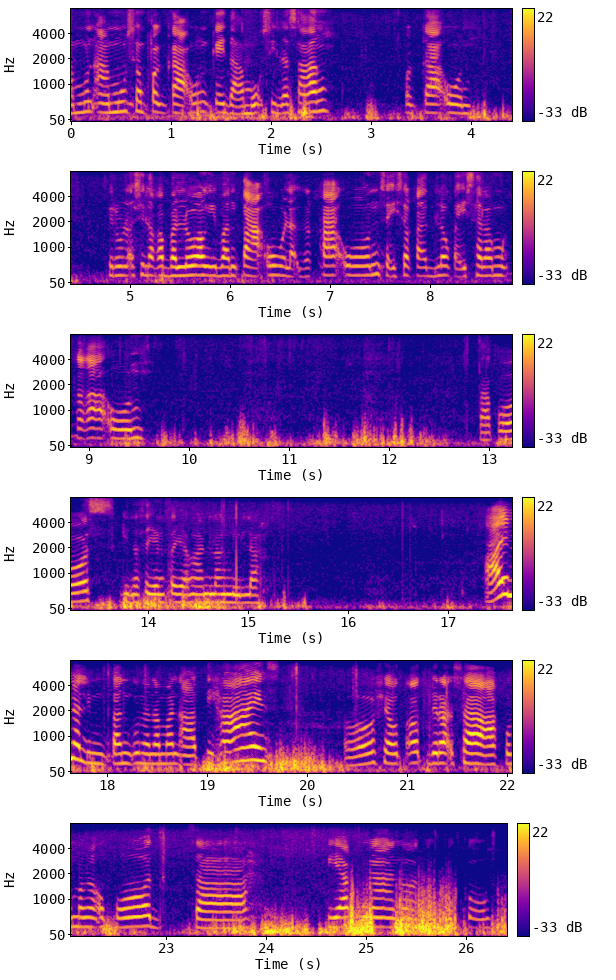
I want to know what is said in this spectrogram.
amon-amo sang pagkaon kay damo sila sang pagkaon. Pero wala sila kabalo ang ibang tao, wala gakaon sa isa ka adlaw kay isa lang makakaon. Tapos ginasayang-sayangan lang nila. Ay, nalimtan ko na naman Ate Hines. Oh, shout out dira sa akong mga upod sa piyak nga ano atong ko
